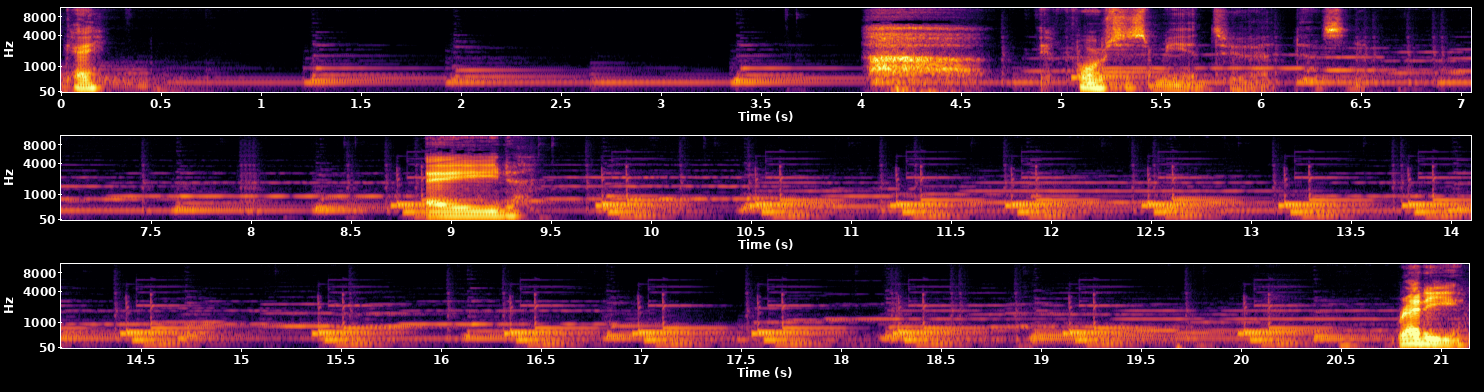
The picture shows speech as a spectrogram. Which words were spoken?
Okay. it forces me into it? Aid. Ready.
